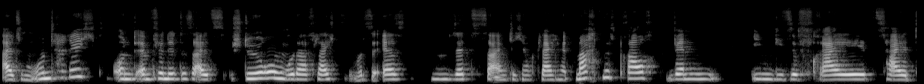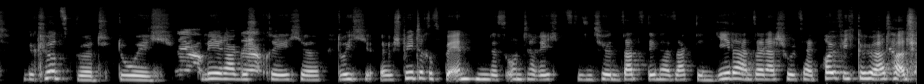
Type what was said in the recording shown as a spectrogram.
als im Unterricht und empfindet es als Störung oder vielleicht, also setzt es eigentlich auch gleich mit Machtmissbrauch, wenn ihm diese Freizeit gekürzt wird durch ja, Lehrergespräche, ja. durch äh, späteres Beenden des Unterrichts, diesen schönen Satz, den er sagt, den jeder in seiner Schulzeit häufig gehört hat.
